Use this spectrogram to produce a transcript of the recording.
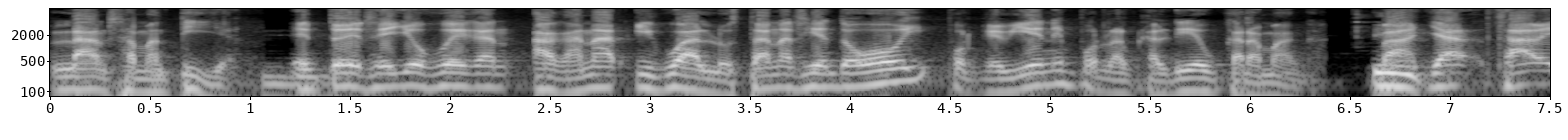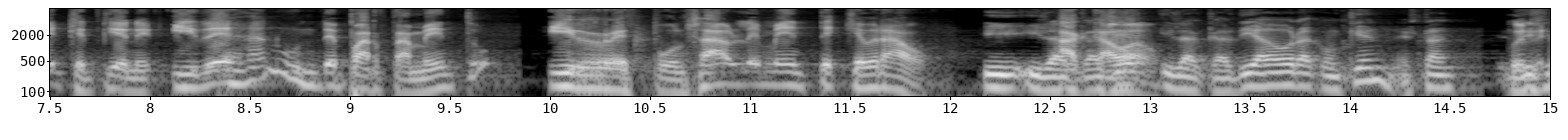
lanza Mantilla. Entonces ellos juegan a ganar igual, lo están haciendo hoy porque vienen por la alcaldía de Bucaramanga. Va, ya saben que tienen y dejan un departamento irresponsablemente quebrado. ¿Y, y la alcaldía. ¿Y la alcaldía ahora con quién están? Pues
